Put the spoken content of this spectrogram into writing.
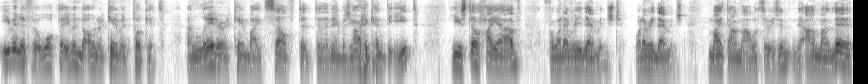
Even if it walked, even the owner came and took it, and later it came by itself to, to the neighbor's yard again to eat, he is still hayav for whatever he damaged. Whatever he damaged. My tama, what's the reason? The amale,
